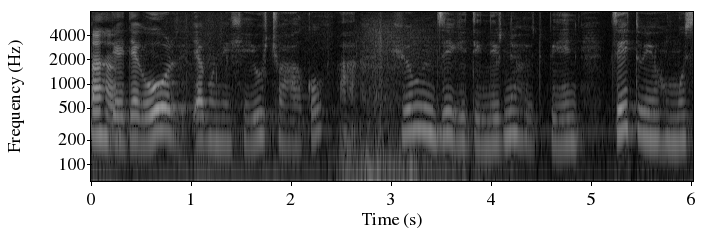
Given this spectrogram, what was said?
Тэгээд яг өөр яг үнэхээр юу ч байгаагүй. А Human Z гэдэг нэрний хувьд би энэ Z үеийн хүмүүс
